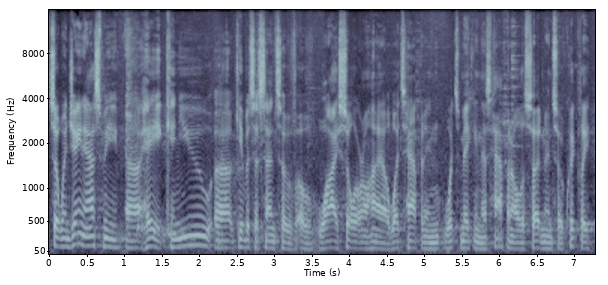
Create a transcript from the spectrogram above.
So when Jane asked me, uh, hey, can you uh, give us a sense of, of, why Solar Ohio, what's happening, what's making this happen all of a sudden and so quickly,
